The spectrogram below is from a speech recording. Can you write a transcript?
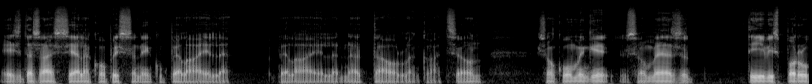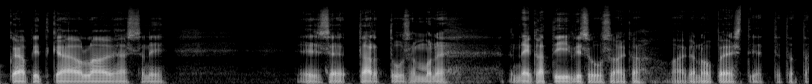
ei sitä saisi siellä kopissa niin kuin pelaajille, pelaajille näyttää ollenkaan. Et se, on, se on kumminkin, se on meidän se tiivis porukka ja pitkään ollaan yhdessä, niin ei se tarttuu semmoinen negatiivisuus aika, aika nopeasti, että tota,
